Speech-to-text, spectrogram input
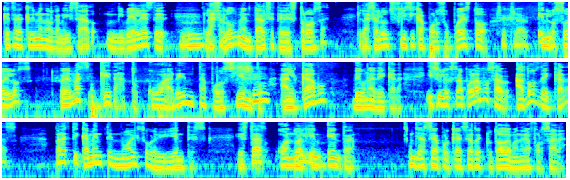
que entran al crimen organizado. Niveles de la salud mental se te destroza, la salud física, por supuesto, en los suelos. Pero además, ¿qué dato? 40% al cabo de una década. Y si lo extrapolamos a, dos décadas, prácticamente no hay sobrevivientes. Estás, cuando alguien entra, ya sea porque haya sido reclutado de manera forzada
